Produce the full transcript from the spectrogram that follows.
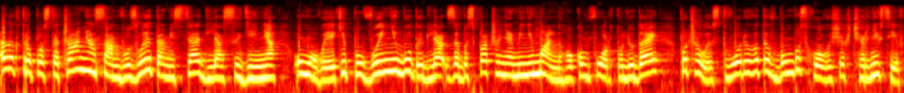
Електропостачання, санвузли та місця для сидіння умови, які повинні бути для забезпечення мінімального комфорту людей, почали створювати в бомбосховищах Чернівців.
